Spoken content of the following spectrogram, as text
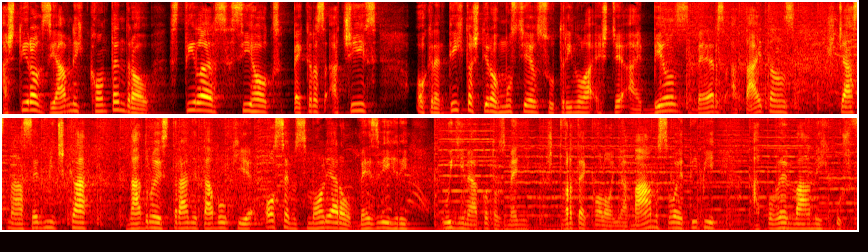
a štyroch zjavných kontendrov Steelers, Seahawks, Packers a Chiefs. Okrem týchto štyroch mustiev sú 3-0 ešte aj Bills, Bears a Titans. Šťastná sedmička, na druhej strane tabulky je 8 smoliarov bez výhry. Uvidíme, ako to zmení štvrté kolo. Ja mám svoje tipy a poviem vám ich už v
